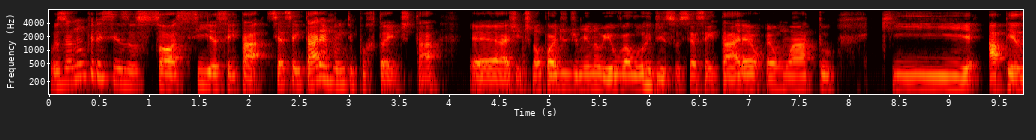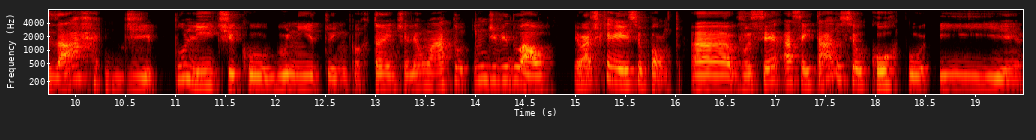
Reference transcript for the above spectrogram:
você não precisa só se aceitar. Se aceitar é muito importante, tá? É, a gente não pode diminuir o valor disso. Se aceitar é, é um ato que, apesar de político, bonito e importante, ele é um ato individual. Eu acho que é esse o ponto. Uh, você aceitar o seu corpo e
